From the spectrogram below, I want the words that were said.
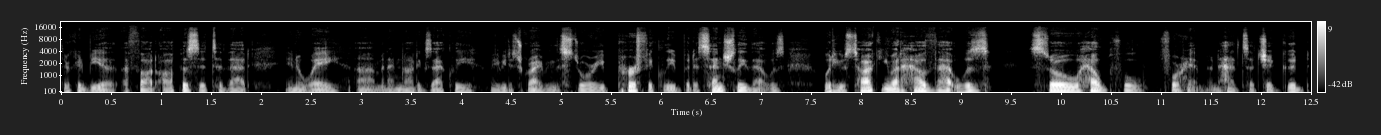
there could be a, a thought opposite to that in a way. Um, and I'm not exactly maybe describing the story perfectly, but essentially that was what he was talking about, how that was so helpful for him and had such a good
